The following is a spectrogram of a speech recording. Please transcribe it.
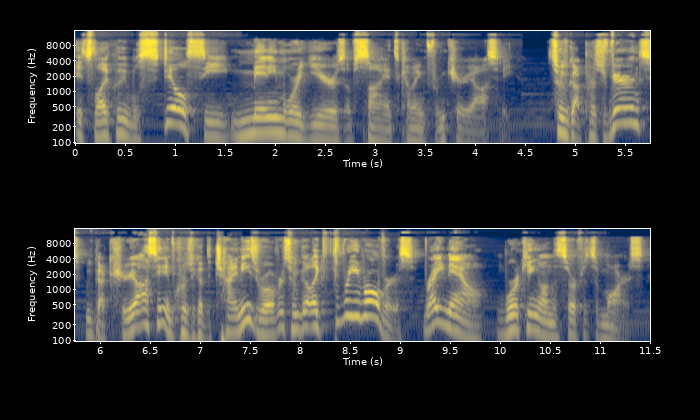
it's likely we'll still see many more years of science coming from Curiosity. So we've got Perseverance, we've got Curiosity, and of course we've got the Chinese rover. So we've got like three rovers right now working on the surface of Mars.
